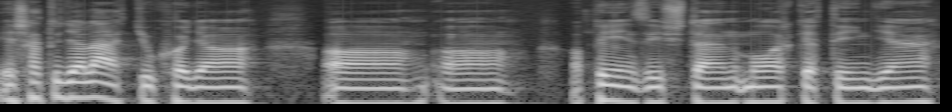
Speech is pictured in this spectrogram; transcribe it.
És hát ugye látjuk, hogy a, a, a, a pénzisten marketingje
